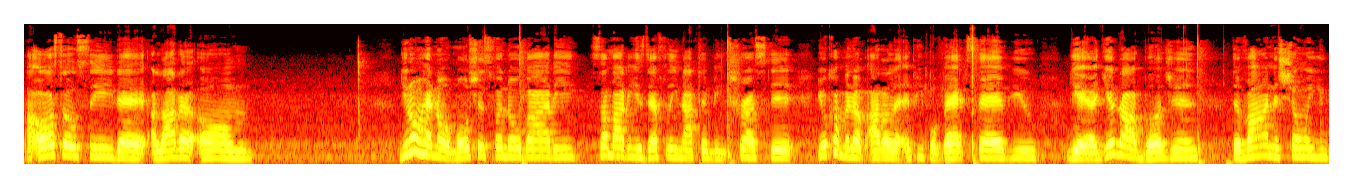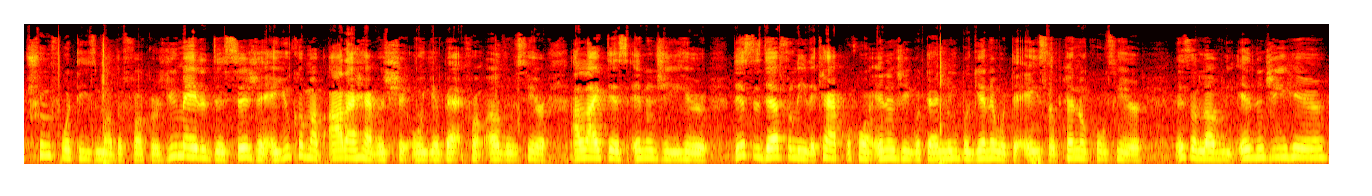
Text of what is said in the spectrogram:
I also see that a lot of, um, you don't have no emotions for nobody. Somebody is definitely not to be trusted. You're coming up out of letting people backstab you. Yeah, you're not budging. Divine is showing you truth with these motherfuckers. You made a decision and you come up out of having shit on your back from others here. I like this energy here. This is definitely the Capricorn energy with that new beginning with the Ace of Pentacles here. It's a lovely energy here.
